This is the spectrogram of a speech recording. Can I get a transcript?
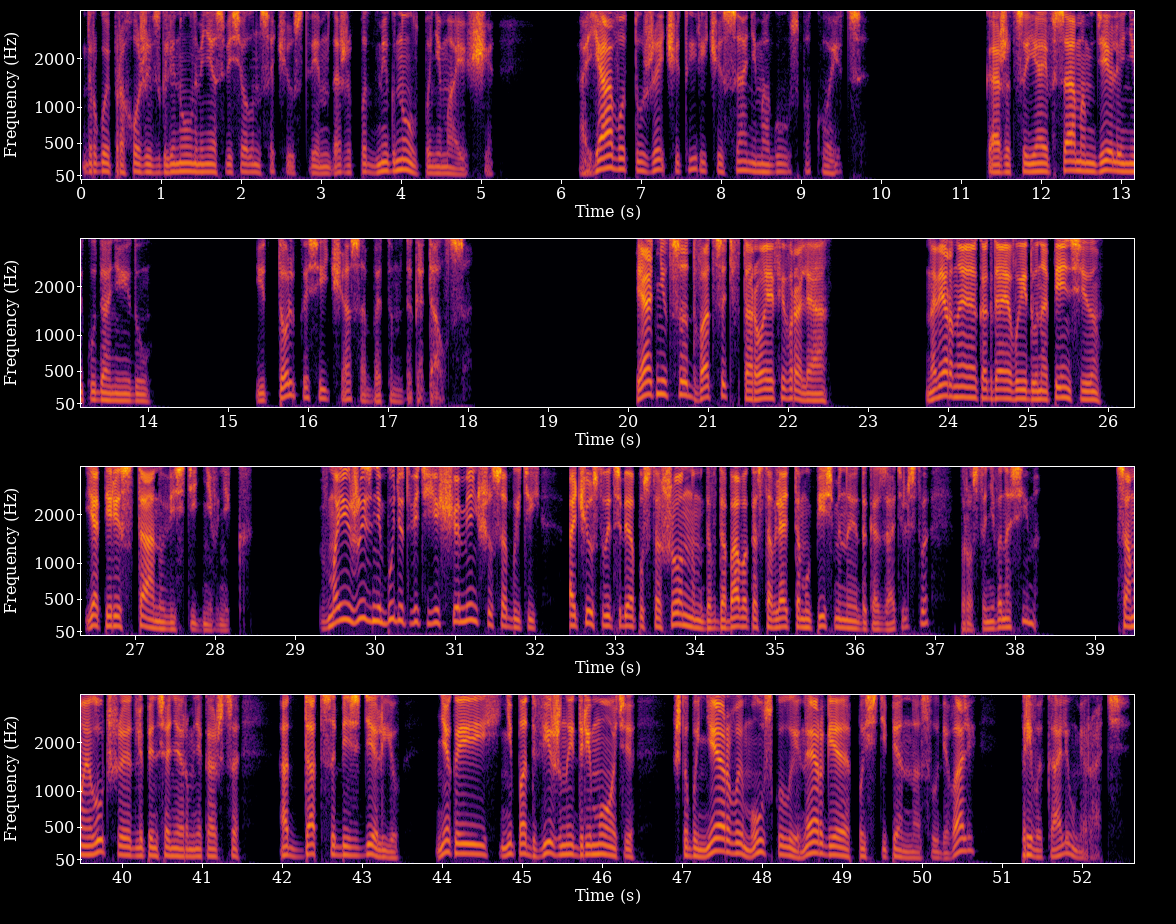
Другой прохожий взглянул на меня с веселым сочувствием, даже подмигнул понимающе. А я вот уже четыре часа не могу успокоиться. Кажется, я и в самом деле никуда не иду. И только сейчас об этом догадался. Пятница, 22 февраля. Наверное, когда я выйду на пенсию, я перестану вести дневник. В моей жизни будет ведь еще меньше событий, а чувствовать себя опустошенным, да вдобавок оставлять тому письменные доказательства, просто невыносимо. Самое лучшее для пенсионера, мне кажется, — отдаться безделью, некой неподвижной дремоте, чтобы нервы, мускулы, энергия постепенно ослабевали, привыкали умирать.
